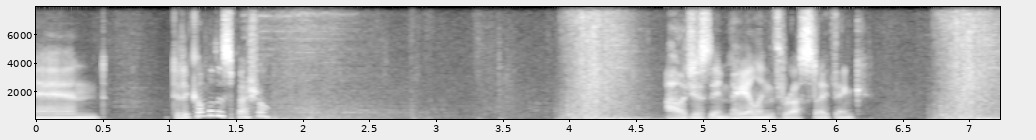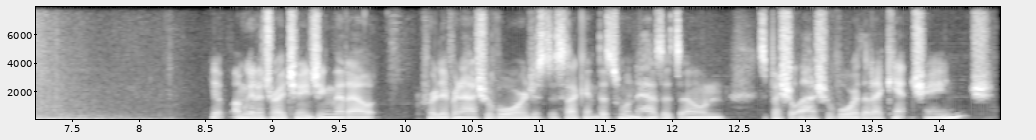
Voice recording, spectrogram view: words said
And did it come with a special? Oh, just impaling thrust, I think. Yep, I'm going to try changing that out for a different Ash of War in just a second. This one has its own special Ash of War that I can't change.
